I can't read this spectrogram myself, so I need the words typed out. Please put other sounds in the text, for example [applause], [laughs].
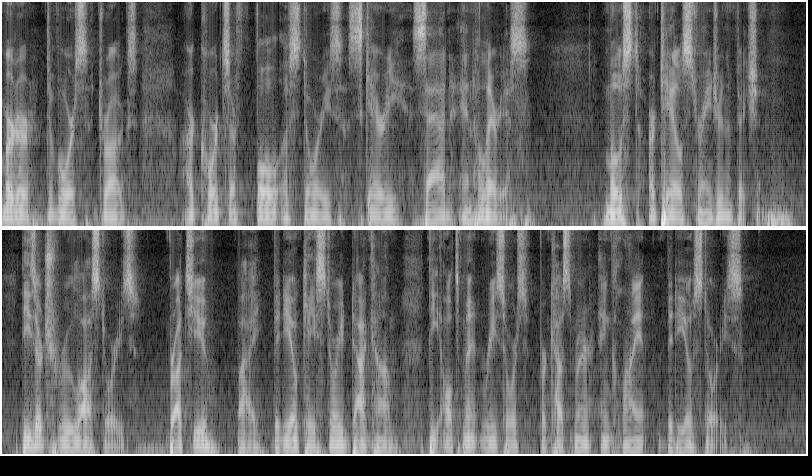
murder, divorce, drugs. Our courts are full of stories, scary, sad, and hilarious. Most are tales stranger than fiction. These are true law stories, brought to you by VideoCaseStory.com, the ultimate resource for customer and client video stories.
